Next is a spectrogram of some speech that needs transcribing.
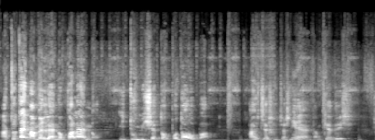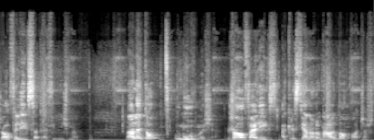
A tutaj mamy Leno Paleno. I tu mi się to podoba. A chociaż, chociaż nie, tam kiedyś Joao Felixa trafiliśmy. No ale to umówmy się. Joao Felix, a Cristiano Ronaldo, chociaż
